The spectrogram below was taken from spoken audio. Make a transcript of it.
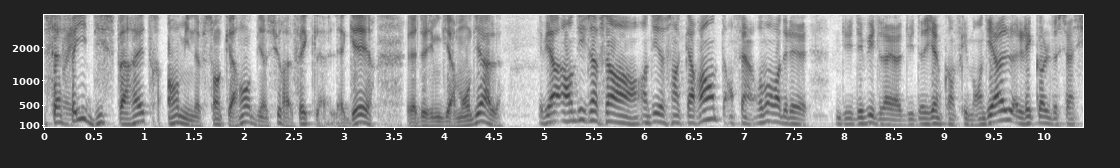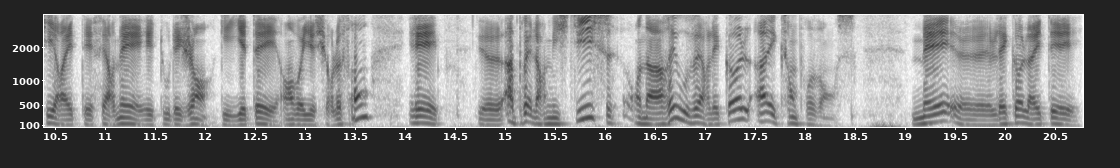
Ça a failli disparaître en 1940, bien sûr, avec la guerre, la Deuxième Guerre mondiale. Eh bien, en, 1940, enfin, au moment du début du deuxième conflit mondial, l'école de Saint-Cyr a été fermée et tous les gens qui y étaient envoyés sur le front. Et euh, après l'armistice, on a réouvert l'école à Aix-en-Provence. Mais euh, l'école a été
